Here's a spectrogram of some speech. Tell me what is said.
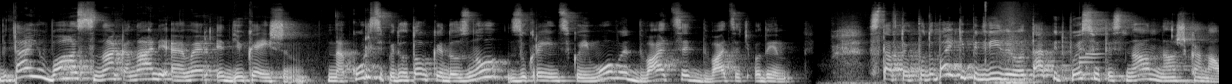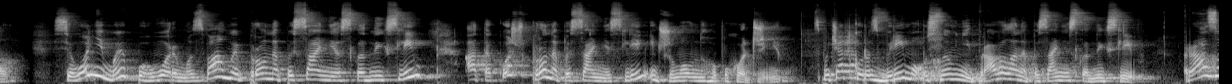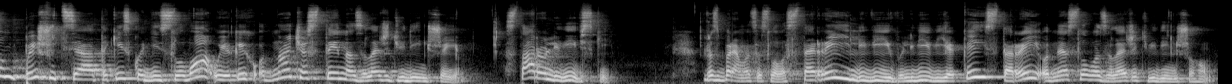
Вітаю вас на каналі AMR Education на курсі підготовки до ЗНО з української мови 2021. Ставте вподобайки під відео та підписуйтесь на наш канал. Сьогодні ми поговоримо з вами про написання складних слів, а також про написання слів іншомовного походження. Спочатку розберімо основні правила написання складних слів. Разом пишуться такі складні слова, у яких одна частина залежить від іншої. Старольвівський. Розберемо це слово. Старий Львів. Львів який, старий, одне слово залежить від іншого.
